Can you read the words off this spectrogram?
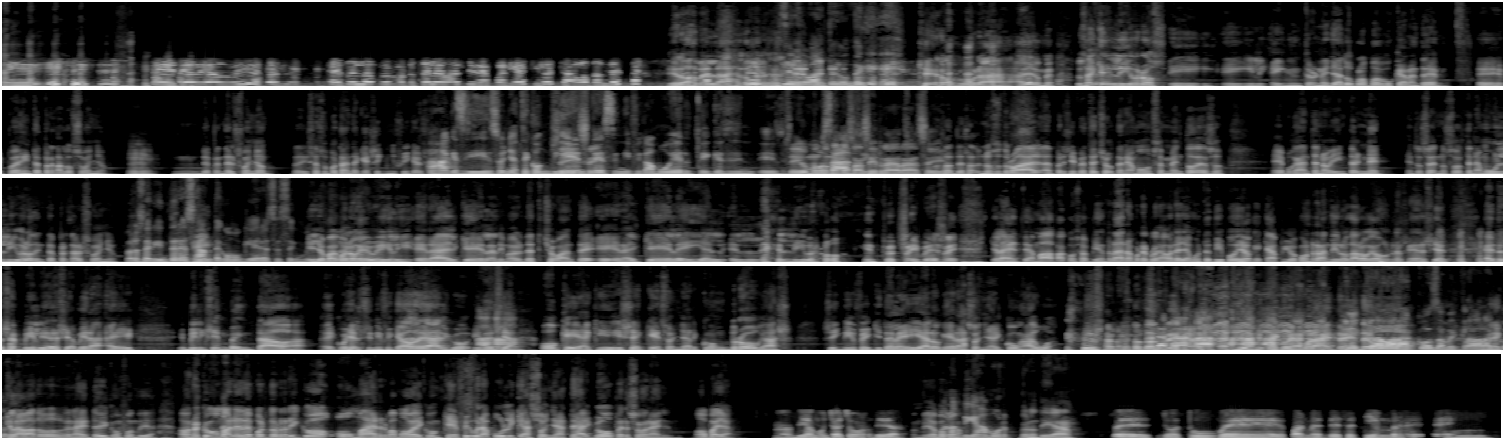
Y, y, y yo, Dios mío, entonces, eso es lo peor, porque tú te levantas y después dices, y los chavos, ¿dónde están? Y lo, ¿verdad? Lo- Se levante, ¿dónde qué? Qué locura. ah. Ay, Dios mío. Tú sabes que hay libros y, y- y- y en internet ya tú lo puedes buscar antes. eh, puedes interpretar los sueños. Ujú. Mm, Depende del sueño. Te dice supuestamente qué significa el sueño. Ajá, que si soñaste con Sí, dientes sí. significa muerte, que si, eh, Sí, un montón de cosas así raras. Sí. Cosas de esas. Nosotros al, al principio de este show teníamos un segmento de eso. Eh, porque antes no había internet. Entonces nosotros teníamos un libro de interpretar sueños. Pero sería interesante como quiera ese segmento. Y yo me acuerdo que. Billy era el que, el animador de este show antes, eh, era el que leía el, el- el libro. Hay veces que la gente llamaba para cosas bien raras. Por ejemplo, ahora llamó este tipo dijo que capió con Randy Notaro que es un residencial. Entonces Billy decía, mira, eh, Billy se inventaba, eh, cogía el significado de algo y Ajá. decía, ok, aquí dice que soñar con drogas significa y te leía lo que era soñar con agua. Y cogíamos la gente bien de Mezclaba boba. las cosas, mezclaba las Mezclaba todo, la gente bien confundida. Vámonos con Omar de Puerto Rico. Omar, vamos a ver, ¿con qué figura pública soñaste algo personal? Vamos para allá. Buenos días, muchachos, buenos días. Buen día, cosas. papá. Buenos días, amor. Buenos días. Pues yo estuve para el mes de septiembre en,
